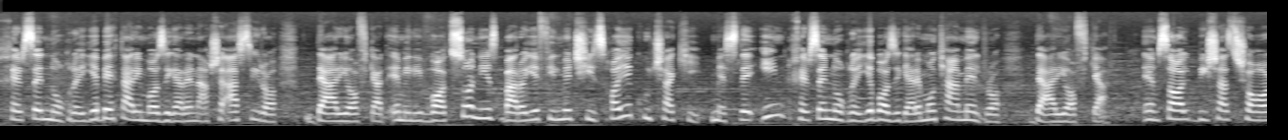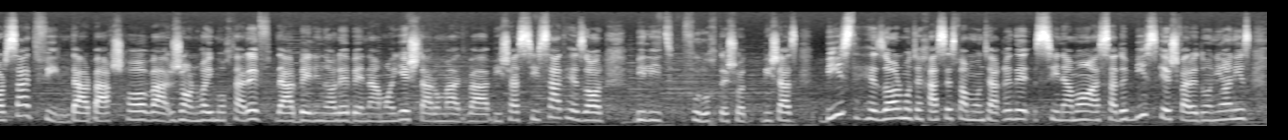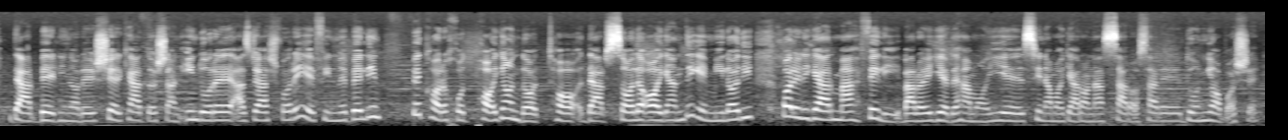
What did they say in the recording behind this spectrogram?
خرس نقره بهترین بازیگر نقش اصلی را دریافت کرد. امیلی واتسون نیز برای فیلم چیزهای کوچکی مثل این خرس نقره بازیگر مکمل را دریافت کرد. امسال بیش از 400 فیلم در بخش ها و ژانرهای مختلف در برلیناله به نمایش در اومد و بیش از 300 هزار بلیت فروخته شد. بیش از 20 هزار متخصص و منتقد سینما از 120 کشور دنیا نیز در برلیناله شرکت داشتند. این دوره از جشنواره فیلم برلین به کار خود پایان داد تا در سال آینده میلادی بار دیگر محفلی برای گرد همایی سینماگران از سراسر دنیا باشه.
